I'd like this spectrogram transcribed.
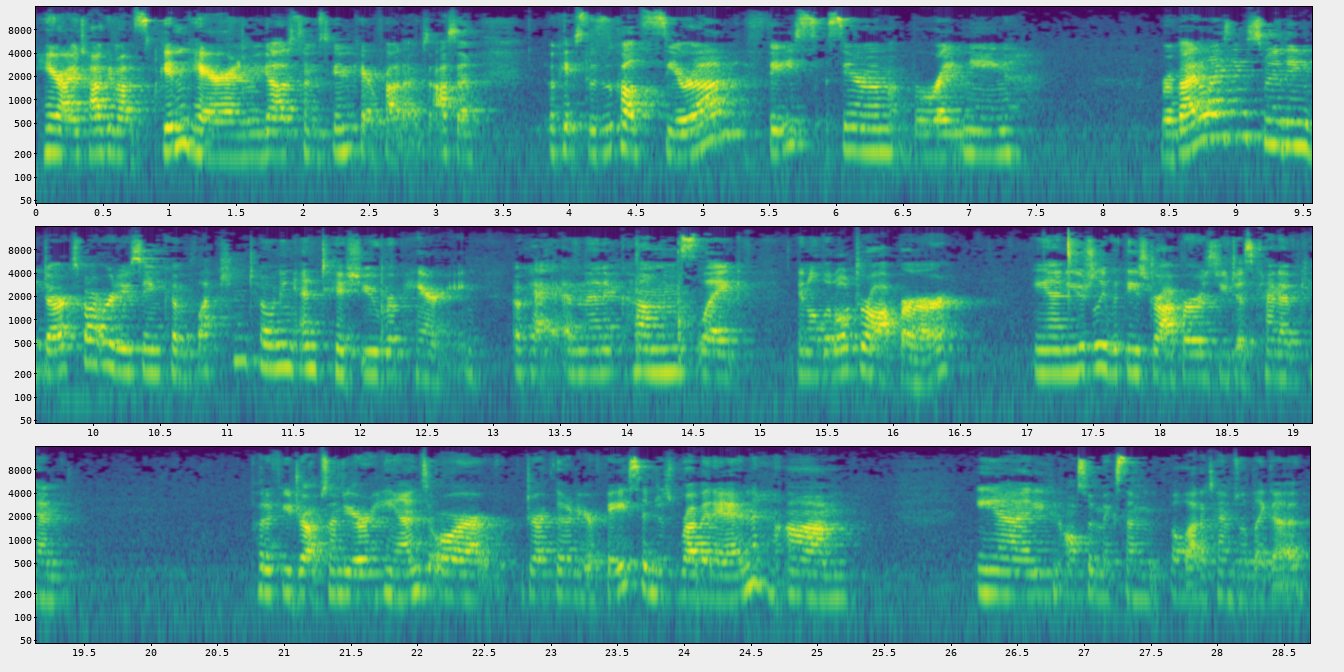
here I talk about skincare and we got some skincare products. Awesome. Okay, so this is called Serum Face Serum Brightening Revitalizing, smoothing, dark spot reducing, complexion toning, and tissue repairing. Okay, and then it comes like in a little dropper. And usually with these droppers, you just kind of can put a few drops under your hands or directly under your face and just rub it in. Um, and you can also mix them a lot of times with like a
